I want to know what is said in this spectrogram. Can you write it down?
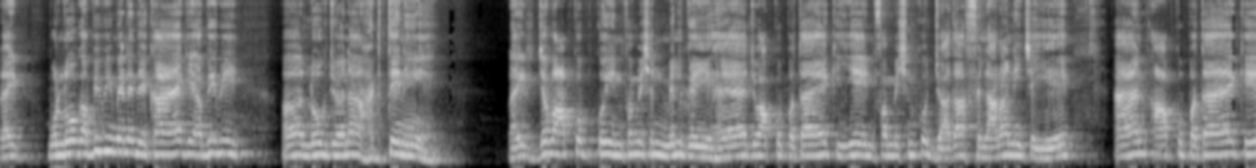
राइट वो लोग अभी भी मैंने देखा है कि अभी भी लोग जो है ना हटते नहीं हैं। राइट जब आपको कोई इन्फॉर्मेशन मिल गई है जो आपको पता है कि ये इन्फॉर्मेशन को ज़्यादा फैलाना नहीं चाहिए एंड आपको पता है कि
